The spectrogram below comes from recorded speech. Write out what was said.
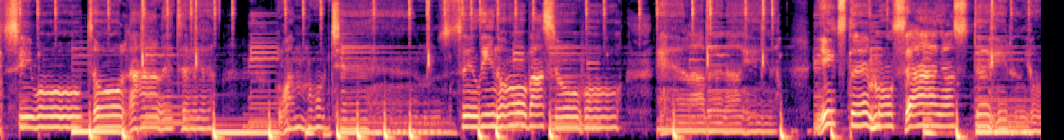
足を取られてワンもチェンス次の場所を選いつでも探しているよ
